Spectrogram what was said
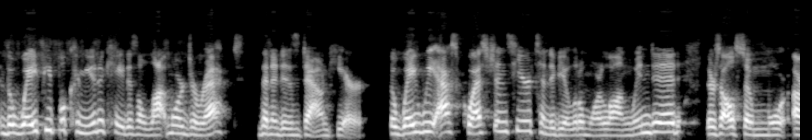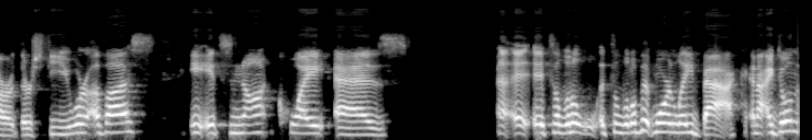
the way people communicate is a lot more direct than it is down here. The way we ask questions here tend to be a little more long-winded. There's also more or there's fewer of us. It's not quite as uh, it's a little it's a little bit more laid back. And i don't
